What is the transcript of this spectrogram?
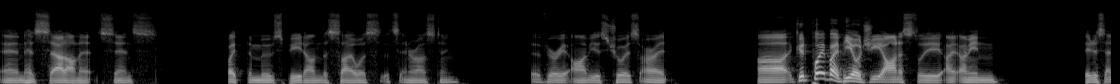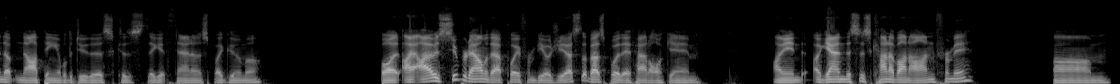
and has sat on it since. Like the move speed on the Sylas, That's interesting. A very obvious choice. All right. Uh, good play by BLG, honestly. I, I mean, they just end up not being able to do this because they get Thanos by Guma. But I, I was super down with that play from BLG. That's the best play they've had all game. I mean, again, this is kind of on on for me. Um,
